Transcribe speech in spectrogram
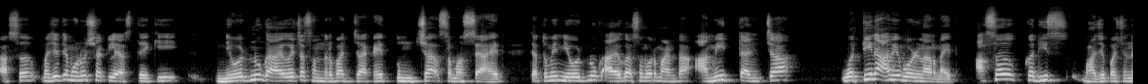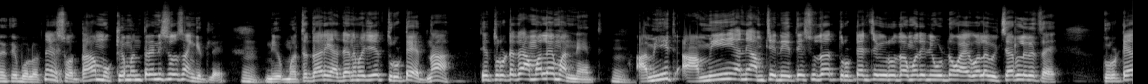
असं म्हणजे ते म्हणू शकले असते की निवडणूक आयोगाच्या संदर्भात ज्या काही तुमच्या समस्या आहेत त्या तुम्ही निवडणूक आयोगासमोर मांडा. आम्ही त्यांच्या वतीनं आम्ही बोलणार नाहीत. असं कधीच भाजपचे नेते बोलत नाही स्वतः मुख्यमंत्र्यांनी सुद्धा सांगितलंय. मतदार याद्यांमध्ये जे त्रुट्या आहेत ना ते त्रुट्या तर आम्हालाही मान्य आहेत. आम्ही आम्ही आणि आमचे नेते सुद्धा त्रुट्यांच्या विरोधामध्ये निवडणूक आयोगाला विचारलेलंच आहे. त्रुट्या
